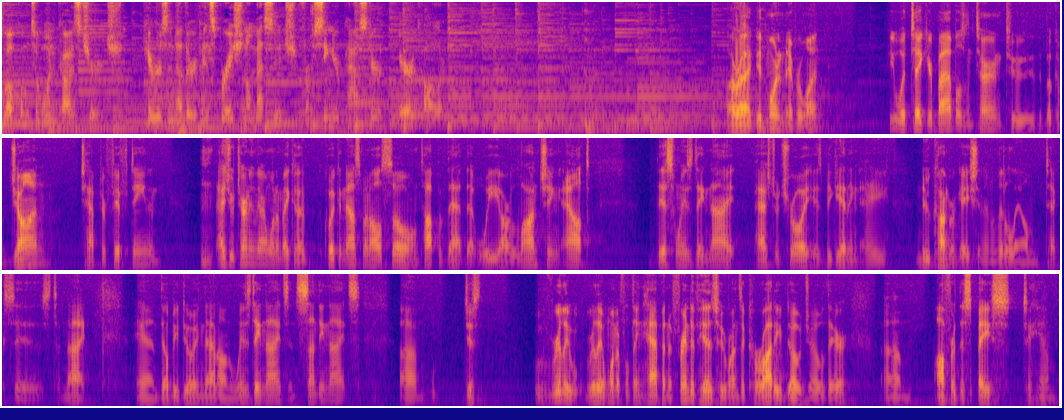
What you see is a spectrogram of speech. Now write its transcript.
Welcome to One Cause Church. Here is another inspirational message from Senior Pastor Eric Holler. All right, good morning, everyone. If you would take your Bibles and turn to the book of John, chapter 15. And as you're turning there, I want to make a quick announcement also on top of that that we are launching out this Wednesday night. Pastor Troy is beginning a new congregation in Little Elm, Texas tonight. And they'll be doing that on Wednesday nights and Sunday nights. Um, just really, really a wonderful thing happened. A friend of his who runs a karate dojo there um, offered the space to him,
